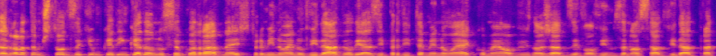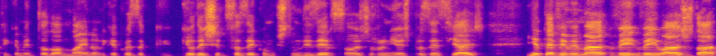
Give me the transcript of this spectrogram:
Agora estamos todos aqui um bocadinho, cada um no seu quadrado, né? isto para mim não é novidade, aliás, e para ti também não é, como é óbvio, nós já desenvolvimos a nossa atividade praticamente toda online, a única coisa que, que eu deixei de fazer, como costumo dizer, são as reuniões presenciais, e até veio, mesmo a, veio, veio a ajudar,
